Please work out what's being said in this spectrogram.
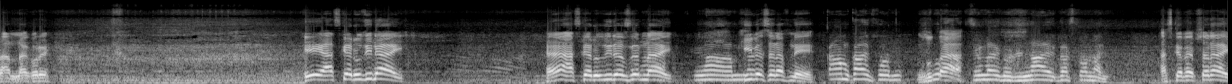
রান্না করে এ আজকে রুজি নাই? হ্যাঁ আজকে রুজি রোজগার নাই। কি বেছেন আপনি? কাম কাজ জুতা? সেলাই করি না ব্যস্ত নাই। আজকে ব্যবসা নাই?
